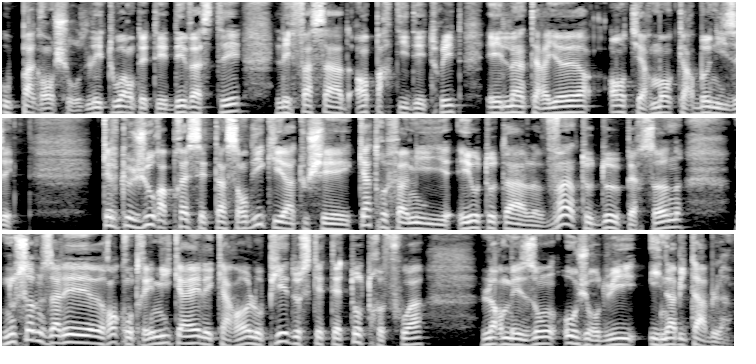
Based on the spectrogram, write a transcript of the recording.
ou pas grand-chose. Les toits ont été dévastés, les façades en partie détruites et l'intérieur entièrement carbonisé. Quelques jours après cet incendie qui a touché quatre familles et au total 22 personnes, nous sommes allés rencontrer Michael et Carole au pied de ce qu'était autrefois leur maison aujourd'hui inhabitable.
